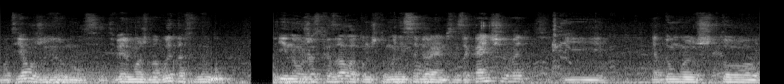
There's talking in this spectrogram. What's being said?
вот я уже вернулся, теперь можно выдохнуть. Инна уже сказала о том, что мы не собираемся заканчивать, и я думаю, что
